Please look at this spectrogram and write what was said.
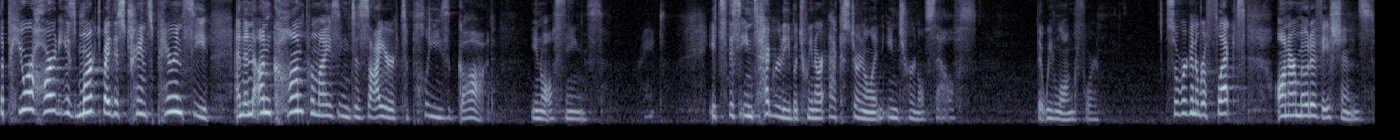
The pure heart is marked by this transparency and an uncompromising desire to please God in all things. Right? It's this integrity between our external and internal selves that we long for. So we're going to reflect on our motivations.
